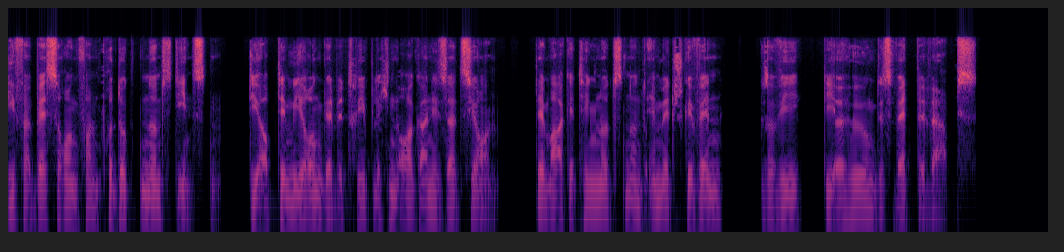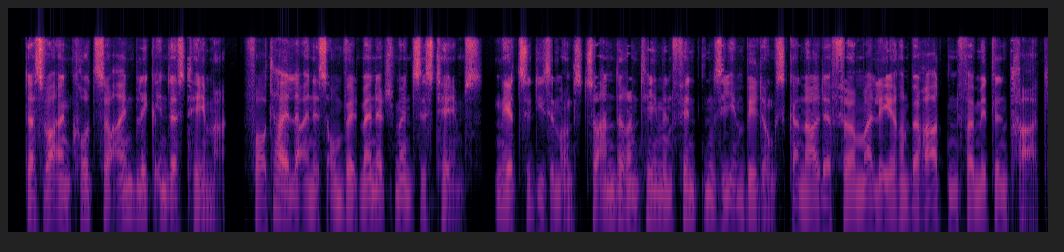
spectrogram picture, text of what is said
die Verbesserung von Produkten und Diensten, die Optimierung der betrieblichen Organisation, der Marketingnutzen und Imagegewinn, sowie die Erhöhung des Wettbewerbs. Das war ein kurzer Einblick in das Thema Vorteile eines Umweltmanagementsystems. Mehr zu diesem und zu anderen Themen finden Sie im Bildungskanal der Firma Lehren beraten vermitteln trat.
